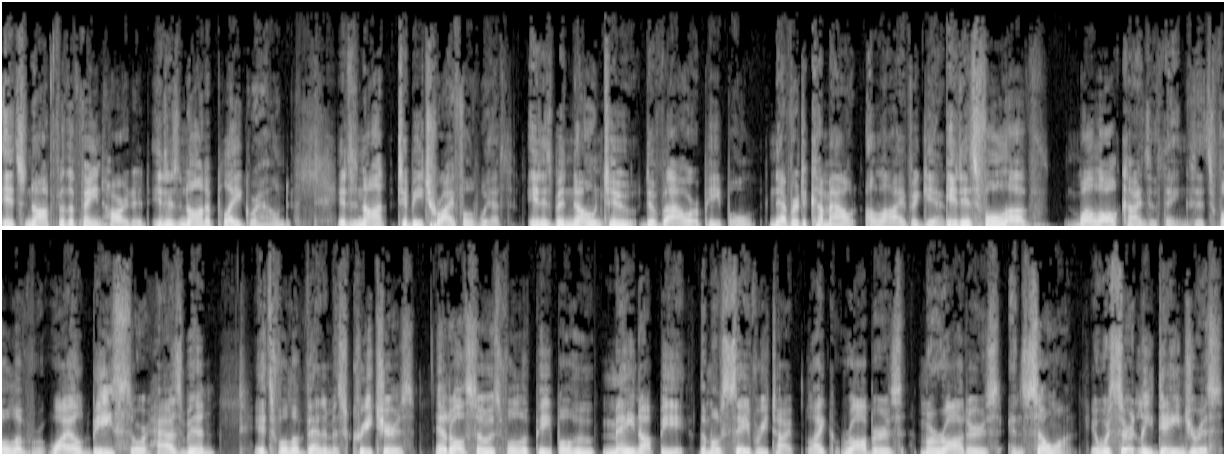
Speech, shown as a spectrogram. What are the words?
It's not for the faint hearted. It is not a playground. It is not to be trifled with. It has been known to devour people, never to come out alive again. It is full of well, all kinds of things. It's full of wild beasts or has been. It's full of venomous creatures. It also is full of people who may not be the most savory type, like robbers, marauders, and so on. It was certainly dangerous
